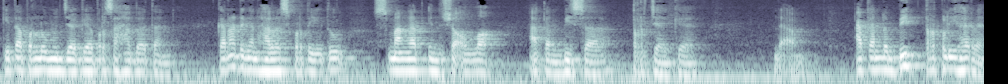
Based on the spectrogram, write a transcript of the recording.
kita perlu menjaga persahabatan. Karena dengan hal seperti itu semangat insya Allah akan bisa terjaga. Nah, akan lebih terpelihara.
